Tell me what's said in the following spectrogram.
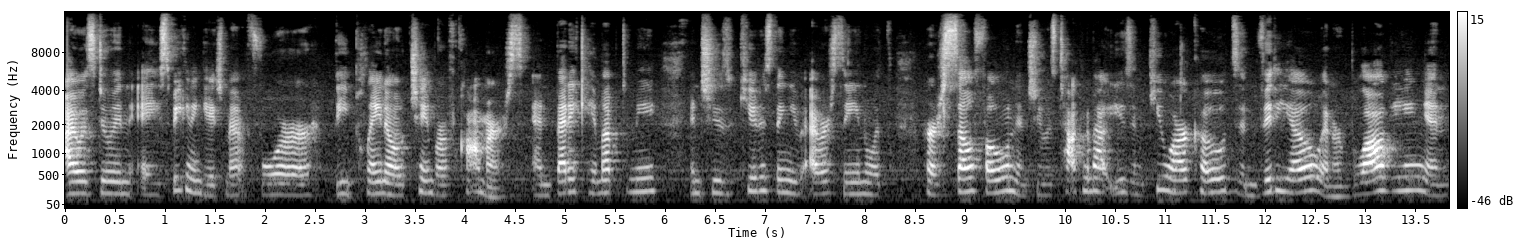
I was doing a speaking engagement for the Plano Chamber of Commerce. And Betty came up to me and she was the cutest thing you've ever seen with her cell phone and she was talking about using QR codes and video and her blogging and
